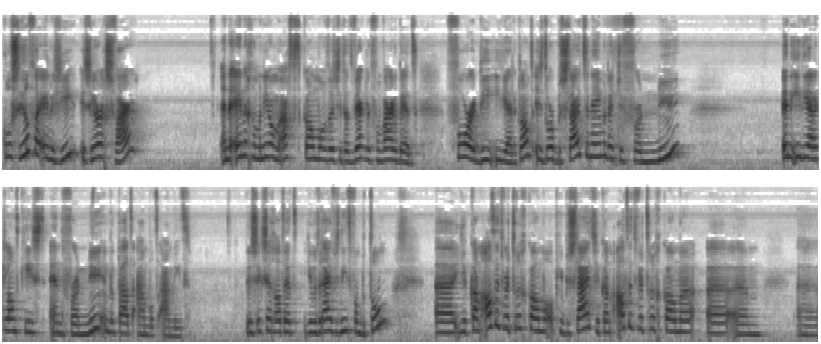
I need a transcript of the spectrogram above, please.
kost heel veel energie, is heel erg zwaar. En de enige manier om erachter te komen of dat je daadwerkelijk van waarde bent voor die ideale klant, is door besluit te nemen dat je voor nu een ideale klant kiest en voor nu een bepaald aanbod aanbiedt. Dus ik zeg altijd: je bedrijf is niet van beton. Uh, je kan altijd weer terugkomen op je besluit. Je kan altijd weer terugkomen uh, um, uh,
